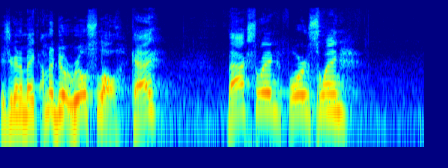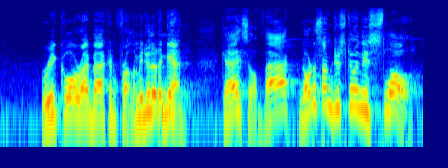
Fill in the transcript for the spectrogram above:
is you're gonna make, I'm gonna do it real slow, okay? Back swing, forward swing, recoil right back in front. Let me do that again. Okay, so back. Notice I'm just doing these slow.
